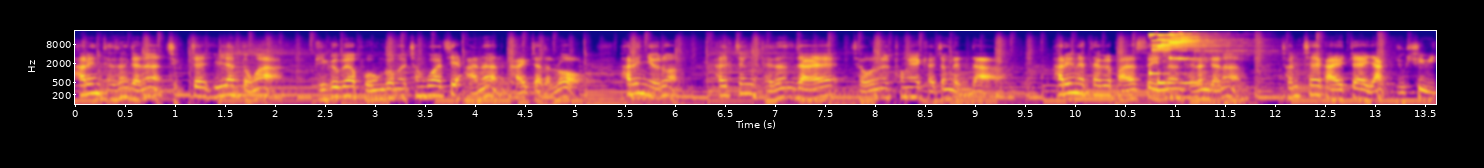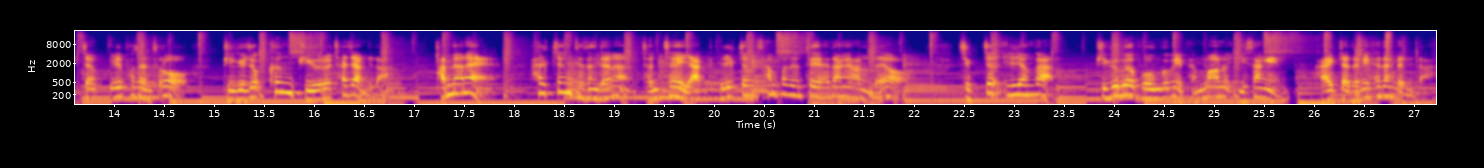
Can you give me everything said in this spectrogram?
할인 대상자는 직전 1년 동안 비급여 보험금을 청구하지 않은 가입자들로 할인율은 할증 대상자의 재원을 통해 결정됩니다. 할인 혜택을 받을 수 있는 대상자는 전체 가입자의 약 62.1%로 비교적 큰 비율을 차지합니다. 반면에 할증 대상자는 전체의 약 1.3%에 해당하는데요. 직전 1년간 비급여 보험금이 100만 원 이상인 가입자들이 해당됩니다.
